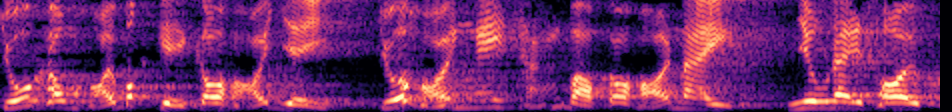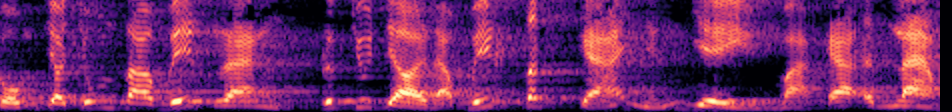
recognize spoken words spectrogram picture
Chúa không hỏi bất kỳ câu hỏi gì. Chúa hỏi ngay thẳng vào câu hỏi này. Như đây thôi cũng cho chúng ta biết rằng Đức Chúa Trời đã biết tất cả những gì mà ca in làm.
